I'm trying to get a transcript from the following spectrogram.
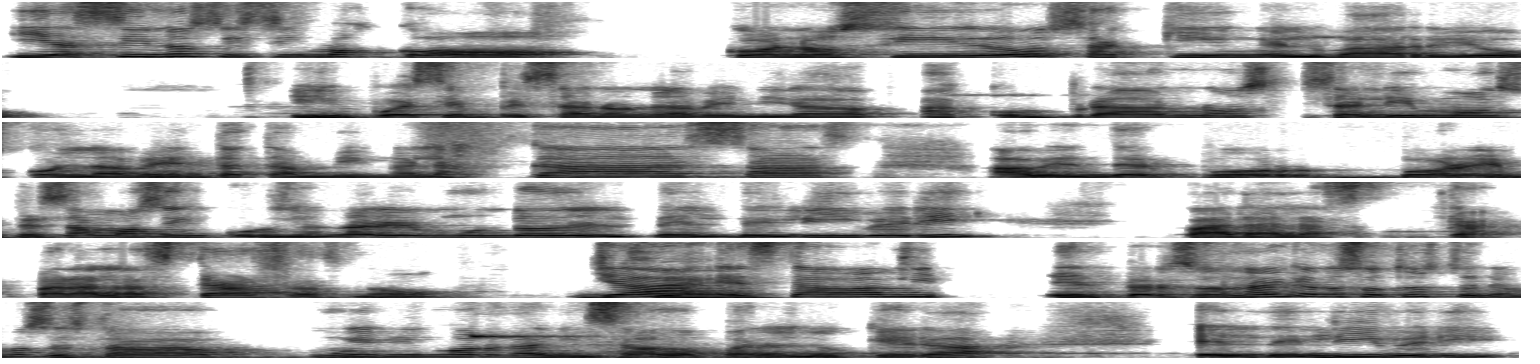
Y así nos hicimos conocidos aquí en el barrio y pues empezaron a venir a, comprarnos. Salimos con la venta también a las casas, a vender por, por empezamos a incursionar el mundo del, delivery para las, para las casas, ¿no? Ya estaba el personal que nosotros tenemos estaba muy bien organizado para lo que era el delivery,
